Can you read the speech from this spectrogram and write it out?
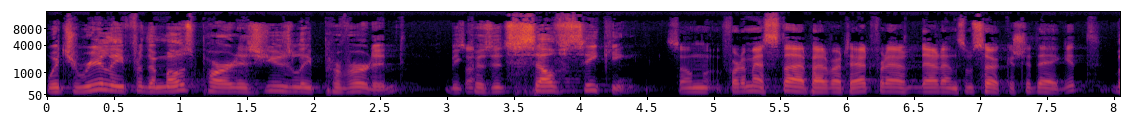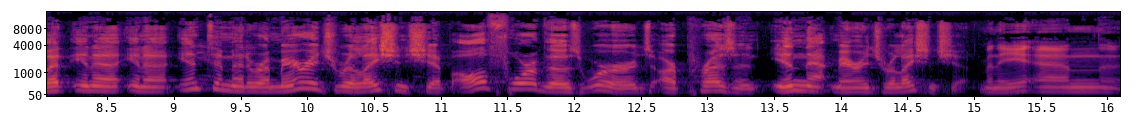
which really, for the most part, is usually perverted because it's self seeking. Som for det meste er pervertert, for det er, det er den som søker sitt eget. But in a in a intimate or a marriage relationship, all four of those words are present in that marriage relationship. Men i en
